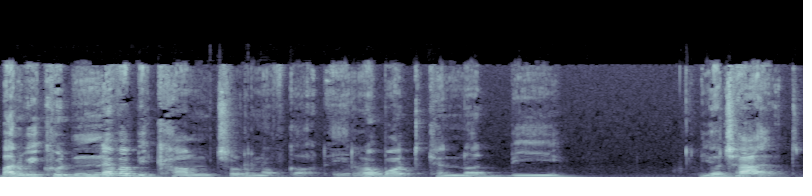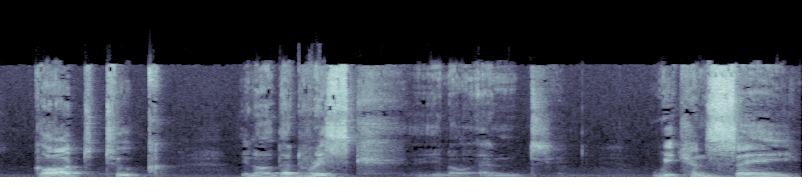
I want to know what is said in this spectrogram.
but we could never become children of God. A robot cannot be your child. God took, you know, that risk. You know, and we can say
